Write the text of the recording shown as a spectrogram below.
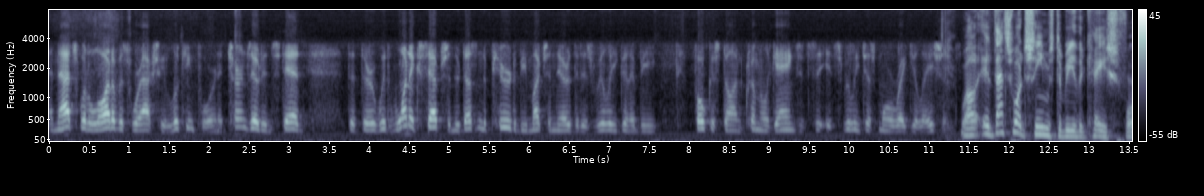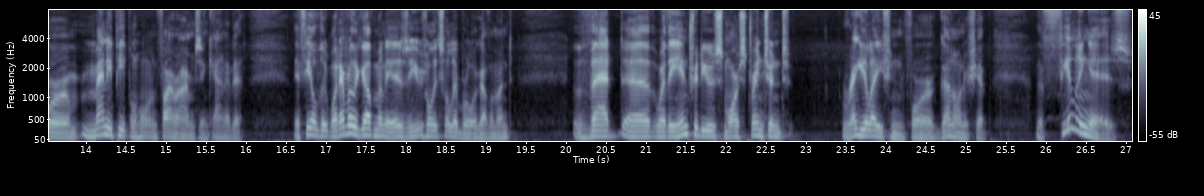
and that's what a lot of us were actually looking for. And it turns out instead that there, with one exception, there doesn't appear to be much in there that is really going to be focused on criminal gangs. It's it's really just more regulation. Well, it, that's what seems to be the case for many people who own firearms in Canada. They feel that whatever the government is, usually it's a liberal government, that uh, where they introduce more stringent regulation for gun ownership, the feeling is,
